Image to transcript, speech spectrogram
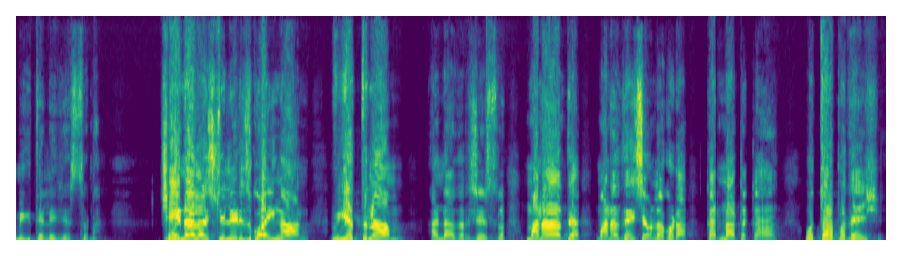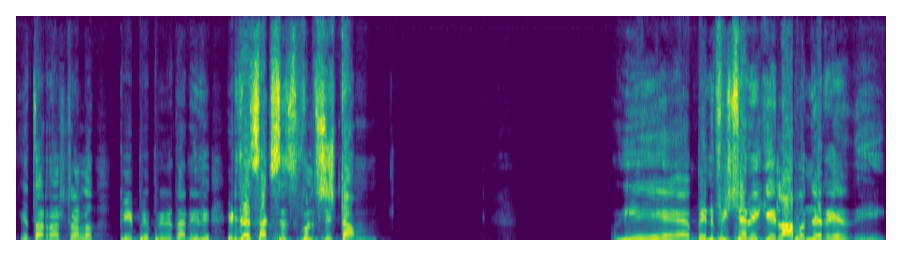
మీకు తెలియజేస్తున్నా. చైనాలో still it is going on. Vietnam and other స్టేట్స్లో. మన ద- మన దేశంలో కూడా కర్ణాటక ఉత్తరప్రదేశ్ ఇతర రాష్ట్రాల్లో పీపీపీ విధానం. ఇది it is a successful system. ఈ బెనిఫిషరీకి లాభం జరిగేది.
